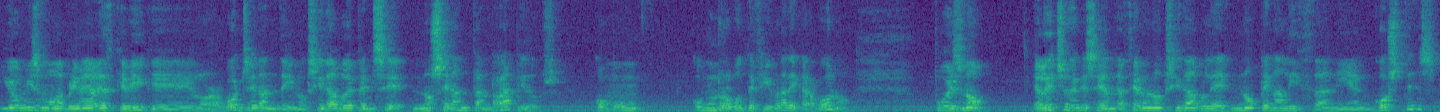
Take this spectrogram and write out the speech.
yo mismo la primera vez que vi que los robots eran de inoxidable pensé, no serán tan rápidos como un, como un robot de fibra de carbono. Pues no, el hecho de que sean de acero inoxidable no penaliza ni en costes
